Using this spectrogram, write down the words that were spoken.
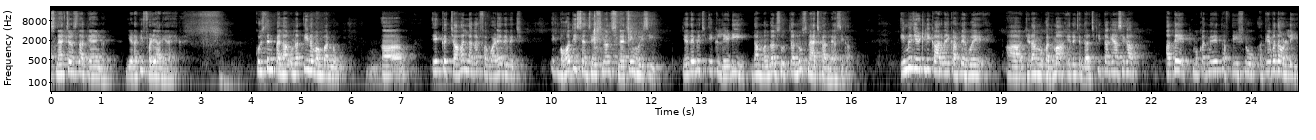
ਸਨੈਚਰਸ ਦਾ ਗੈਂਗ ਜਿਹੜਾ ਕਿ ਫੜਿਆ ਗਿਆ ਹੈਗਾ। ਕੁਝ ਦਿਨ ਪਹਿਲਾਂ 29 ਨਵੰਬਰ ਨੂੰ ਇੱਕ ਚਾਹਲ ਨਗਰ ਫਗਵਾੜੇ ਦੇ ਵਿੱਚ ਇੱਕ ਬਹੁਤ ਹੀ ਸੈਂਸੇਸ਼ਨਲ ਸਨੈਚਿੰਗ ਹੋਈ ਸੀ, ਜਿਹਦੇ ਵਿੱਚ ਇੱਕ ਲੇਡੀ ਦਾ ਮੰਗਲ ਸੂਤਰ ਨੂੰ ਸਨੈਚ ਕਰ ਲਿਆ ਸੀਗਾ। ਇਮੀਡੀਏਟਲੀ ਕਾਰਵਾਈ ਕਰਦੇ ਹੋਏ ਜਿਹੜਾ ਮੁਕਦਮਾ ਇਹਦੇ 'ਚ ਦਰਜ ਕੀਤਾ ਗਿਆ ਸੀਗਾ। ਅਤੇ ਮੁਕਦਮੇ ਦੀ ਤਫਤੀਸ਼ ਨੂੰ ਅੱਗੇ ਵਧਾਉਣ ਲਈ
